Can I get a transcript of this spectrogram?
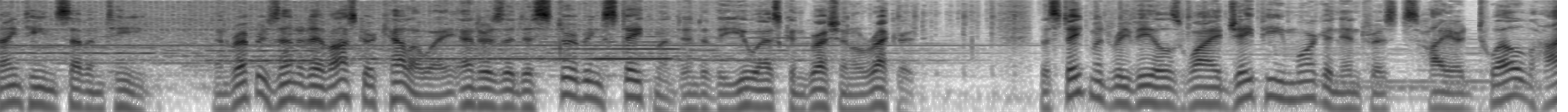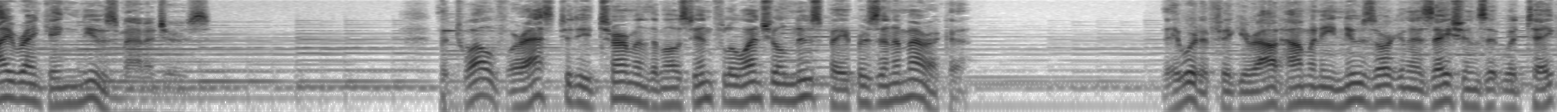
1917, and Representative Oscar Callaway enters a disturbing statement into the U.S. congressional record. The statement reveals why J.P. Morgan interests hired 12 high ranking news managers. The 12 were asked to determine the most influential newspapers in America. They were to figure out how many news organizations it would take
